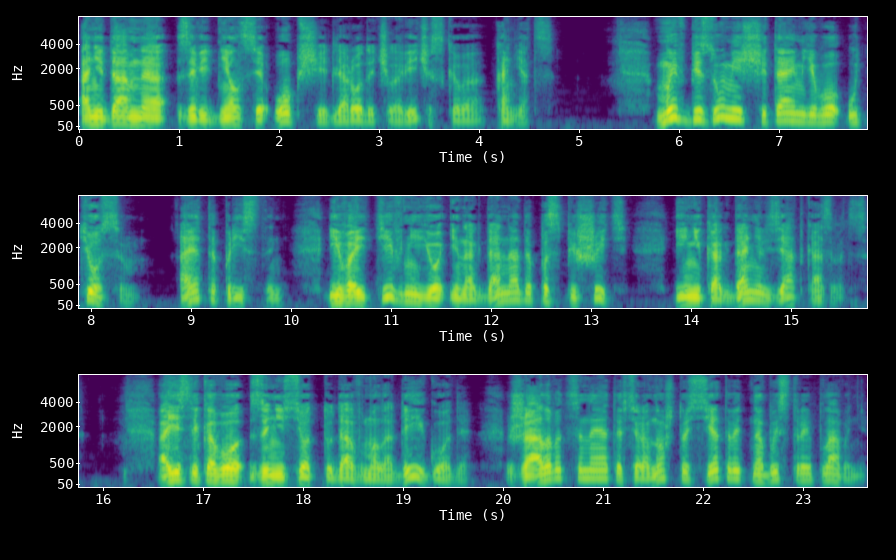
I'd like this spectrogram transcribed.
А недавно заведнелся общий для рода человеческого конец. Мы в безумии считаем его утесом, а это пристань, и войти в нее иногда надо поспешить, и никогда нельзя отказываться. А если кого занесет туда в молодые годы, жаловаться на это все равно, что сетовать на быстрое плавание.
